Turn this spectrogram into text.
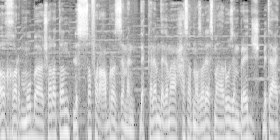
آخر مباشرة للسفر عبر الزمن. ده الكلام ده يا جماعة حسب نظرية اسمها Rosen bridge بتاعة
